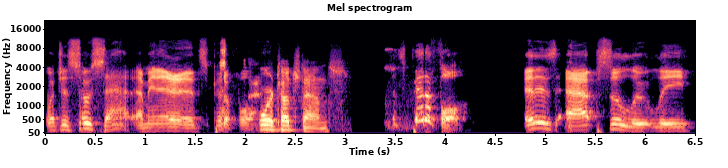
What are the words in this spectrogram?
which is so sad. I mean, it's pitiful. Four touchdowns. It's pitiful. It is absolutely.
